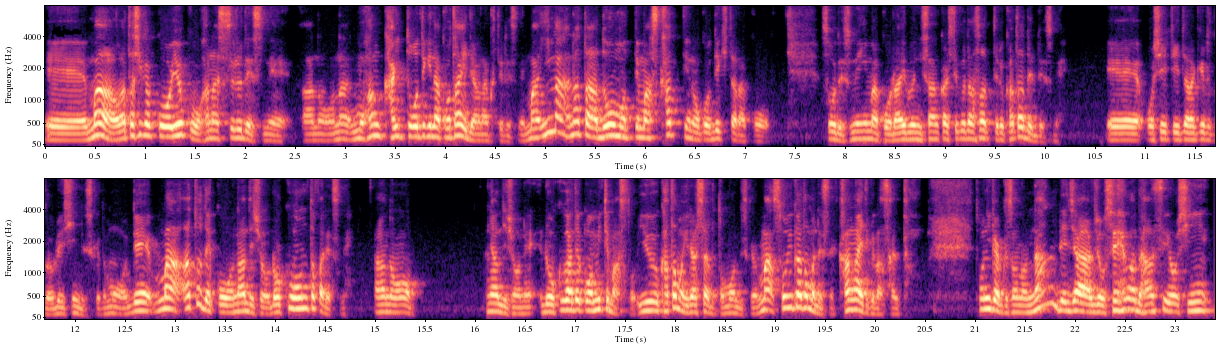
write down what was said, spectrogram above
えー、まあ私がこうよくお話しするですね、あの模範回答的な答えではなくてですね、まあ、今あなたはどう思ってますか？っていうのをこうできたらこう、そうですね、今こうライブに参加してくださっている方でですね、えー、教えていただけると嬉しいんですけども、で、まあ、後でこう、なんでしょう、録音とかですね、あの、なんでしょうね、録画でこう見てますという方もいらっしゃると思うんですけど、まあ、そういう方もですね考えてくださいと。とにかくその、なんでじゃあ女性は男性をしん、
